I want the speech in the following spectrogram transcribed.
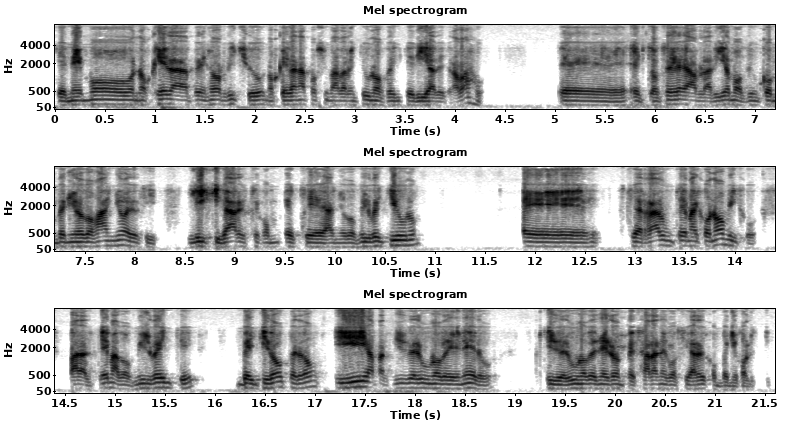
tenemos, nos queda, mejor dicho, nos quedan aproximadamente unos 20 días de trabajo. Eh, entonces hablaríamos de un convenio de dos años, es decir, liquidar este, este año 2021, eh, cerrar un tema económico para el tema 2020, 22, perdón, y a partir del 1 de enero, a partir del 1 de enero empezar a negociar el convenio colectivo.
